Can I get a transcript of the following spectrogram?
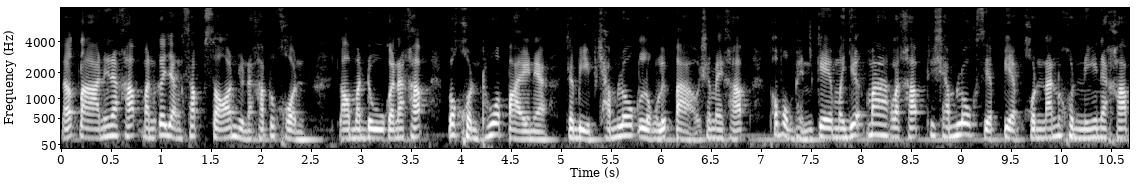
แล้วตานี้นะครับมันก็ยังซับซ้อนอยู่นะครับ ทุกคน เรามาดูกันนะครับว่าคนทั่วไปเนี่ยจะบีบแชมป์โลกลงหรือเปล่าใช่ไหมครับ เพราะผมเห็นเกมมาเยอะมากแล้วครับที่แชมป์โลกเสียเปรียบคนนั้นคนนี้นะครับ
